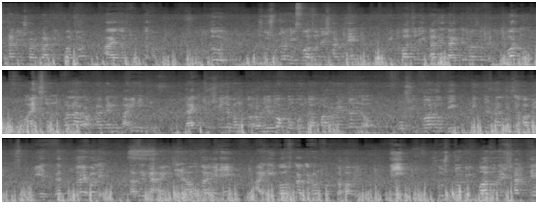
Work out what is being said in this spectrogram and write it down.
স্থানীয় সরকার নির্বাচন আয়োজন করতে হবে দুই সুষ্ঠু নির্বাচনের স্বার্থে নির্বাচনী কাজে দায়িত্বরত ব্যক্তিবর্গ ও আইন শৃঙ্খলা রক্ষাকারী বাহিনীকে দায়িত্বশীল এবং দলনিরপেক্ষ ভূমিকা পালনের জন্য প্রশিক্ষণ ও দিক নির্দেশনা দিতে হবে এর ব্যত্যয় হলে তাদেরকে আইনের আওতায় এনে আইনি ব্যবস্থা গ্রহণ করতে হবে তিন সুষ্ঠু নির্বাচনের স্বার্থে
